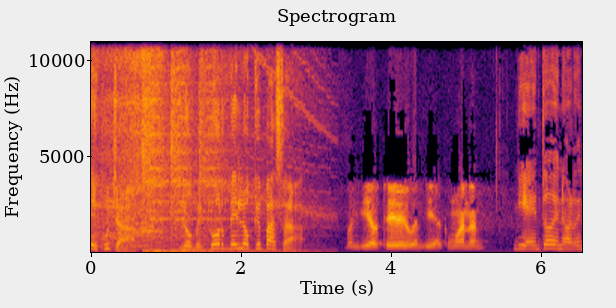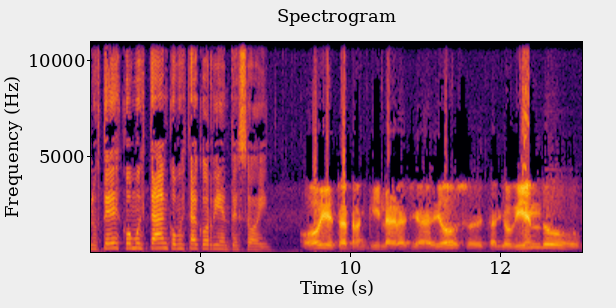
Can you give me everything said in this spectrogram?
Escucha lo mejor de lo que pasa. Buen día a ustedes, buen día, ¿cómo andan? Bien, todo en orden. ¿Ustedes cómo están? ¿Cómo está Corrientes hoy? Hoy está tranquila, gracias a Dios, está lloviendo,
